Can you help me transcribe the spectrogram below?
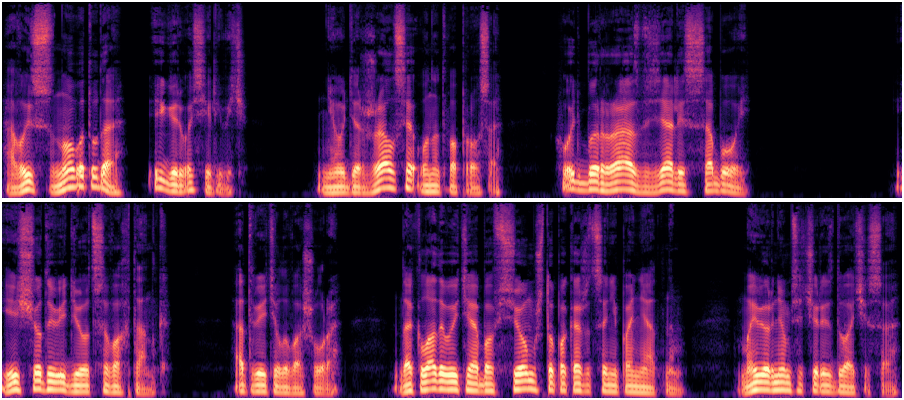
А вы снова туда, Игорь Васильевич?» Не удержался он от вопроса. «Хоть бы раз взяли с собой». «Еще доведется, Вахтанг», — ответил Ивашура. «Докладывайте обо всем, что покажется непонятным. Мы вернемся через два часа».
